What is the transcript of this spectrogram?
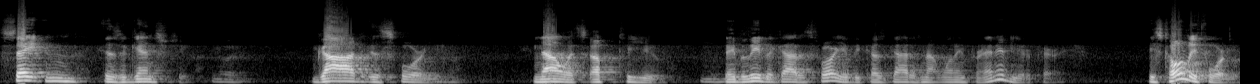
Satan is against you, God is for you. Now it's up to you. They believe that God is for you because God is not willing for any of you to perish. He's totally for you.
